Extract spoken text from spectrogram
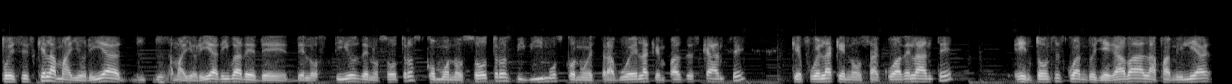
Pues es que la mayoría, la mayoría diva de, de, de los tíos de nosotros, como nosotros vivimos con nuestra abuela, que en paz descanse, que fue la que nos sacó adelante, entonces cuando llegaba a la familia,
